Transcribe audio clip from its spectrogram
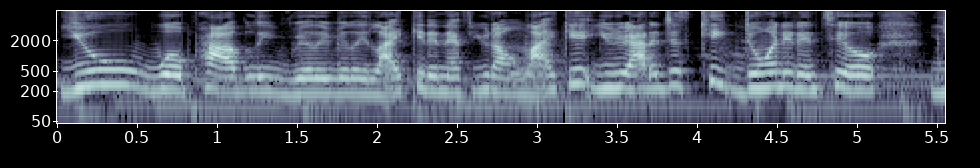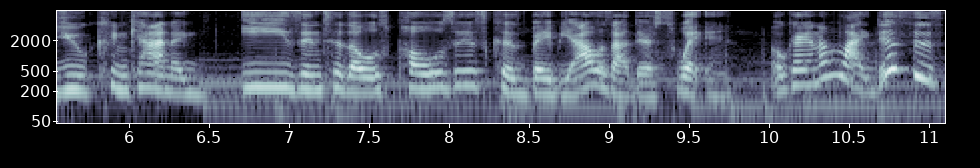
You will probably really really like it. And if you don't like it, you got to just keep doing it until you can kind of ease into those poses. Cause baby, I was out there sweating. Okay, and I'm like, this is,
